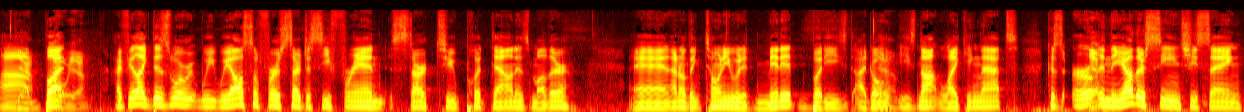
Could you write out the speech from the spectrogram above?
Uh, Yeah. But Oh, yeah. I feel like this is where we, we also first start to see Fran start to put down his mother, and I don't think Tony would admit it, but he's I don't Yeah. he's not liking that because in the other scene she's saying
